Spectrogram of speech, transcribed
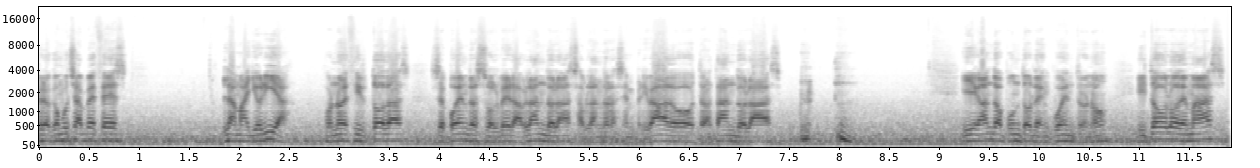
pero que muchas veces la mayoría, por no decir todas, se pueden resolver hablándolas, hablándolas en privado, tratándolas y llegando a puntos de encuentro, ¿no? Y todo lo demás,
